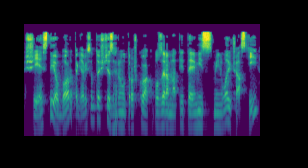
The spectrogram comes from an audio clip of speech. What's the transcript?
šiestý obor, tak ja by som to ešte zhrnul trošku, ako pozerám na tie témy z minulej časti,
